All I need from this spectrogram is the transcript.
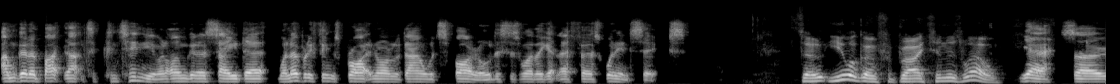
I'm gonna back that to continue, and I'm gonna say that when everybody thinks Brighton are on a downward spiral, this is where they get their first win in six. So you are going for Brighton as well. Yeah, so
